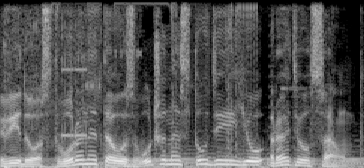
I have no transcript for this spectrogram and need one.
Відео створене та озвучене студією Радіо Саунд.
